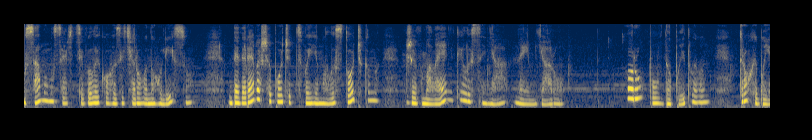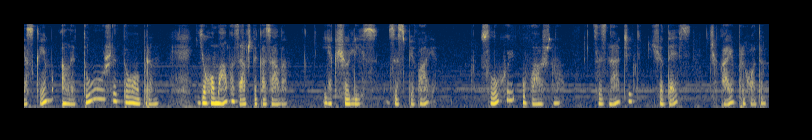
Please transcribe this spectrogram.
У самому серці великого зачарованого лісу, де дерева шепочуть своїми листочками, жив маленький лисеня на ім'я Ру. Ру був допитливим, трохи боязким, але дуже добрим. Його мама завжди казала: якщо ліс заспіває, слухай уважно. Це значить, що десь чекає пригода.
